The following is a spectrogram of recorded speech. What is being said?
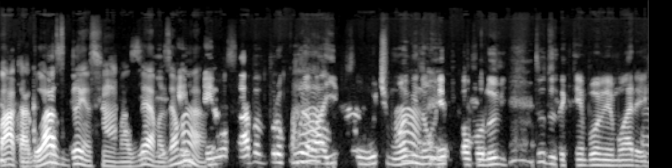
Ah, cagou as ganhas, sim, Ah, mas é, mas é uma. quem não sabe, procura Ah, lá Y, o último homem, ah, não lembro qual volume. Tudo que tem boa memória aí.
